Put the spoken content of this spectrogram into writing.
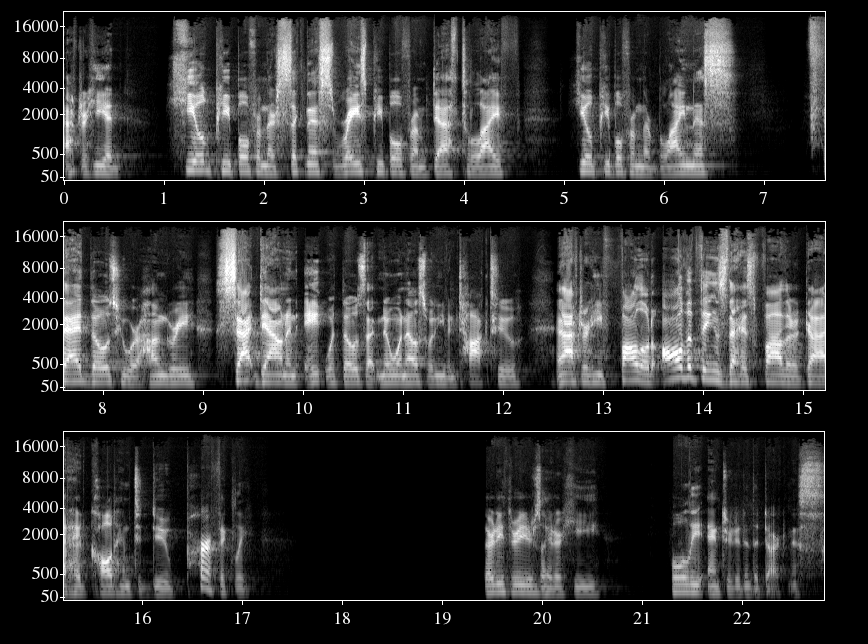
after he had healed people from their sickness, raised people from death to life, healed people from their blindness, fed those who were hungry, sat down and ate with those that no one else would even talk to. And after he followed all the things that his father God had called him to do perfectly, 33 years later, he fully entered into the darkness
